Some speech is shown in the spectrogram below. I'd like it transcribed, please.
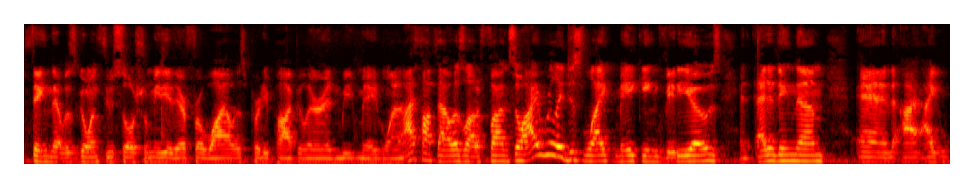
thing that was going through social media there for a while. It was pretty popular and we made one. I thought that was a lot of fun. So I really just like making videos and editing them and I, I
